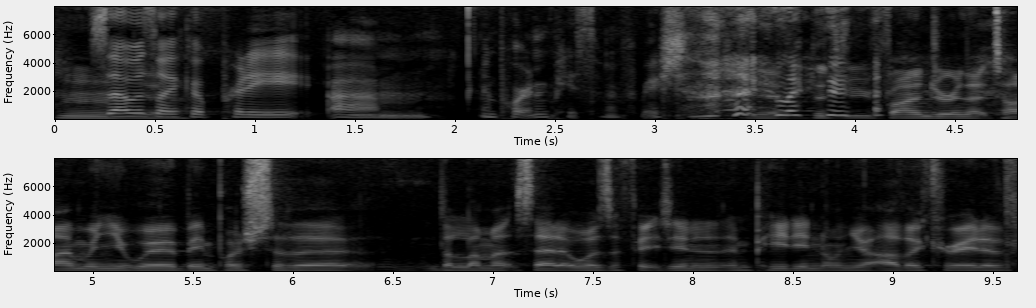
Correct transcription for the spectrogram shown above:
so that was yeah. like a pretty um, important piece of information Yeah. Did you find during that time when you were being pushed to the the limits that it was affecting and impeding on your other creative?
